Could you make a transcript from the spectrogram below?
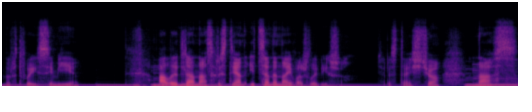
мир в твоїй сім'ї. Але для нас, християн, і це не найважливіше через те, що нас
